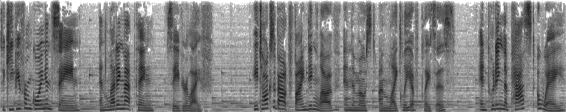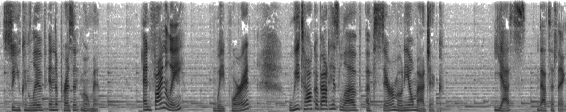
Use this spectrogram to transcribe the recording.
to keep you from going insane and letting that thing save your life. He talks about finding love in the most unlikely of places and putting the past away so you can live in the present moment. And finally, wait for it, we talk about his love of ceremonial magic. Yes, that's a thing.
